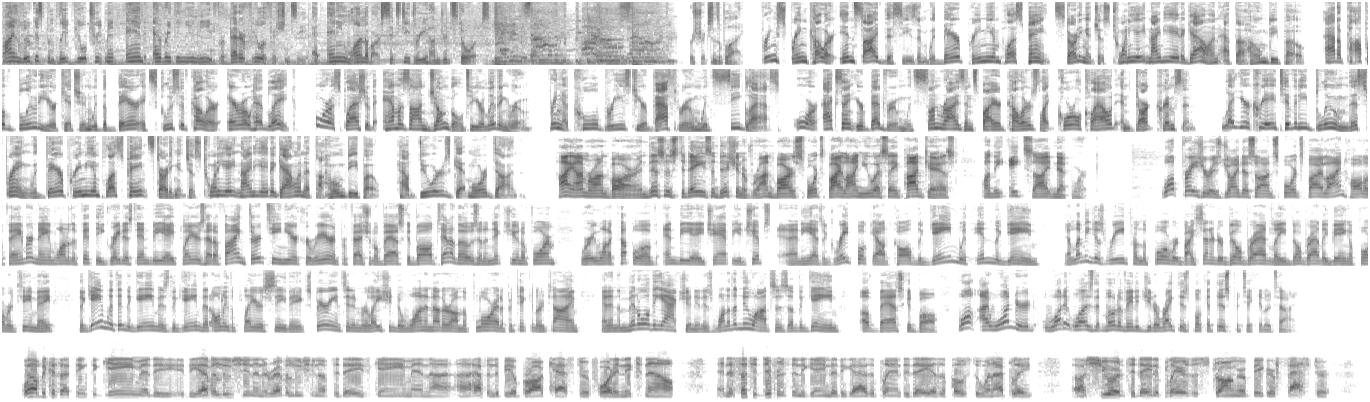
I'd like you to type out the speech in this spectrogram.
Find Lucas Complete Fuel Treatment and everything you need for better fuel efficiency at any one of our 6,300 stores. Get in zone, AutoZone. Restrictions apply. Bring spring color inside this season with Behr Premium Plus paint, starting at just $28.98 a gallon at the Home Depot. Add a pop of blue to your kitchen with the Behr exclusive color Arrowhead Lake, or a splash of Amazon Jungle to your living room. Bring a cool breeze to your bathroom with sea glass, or accent your bedroom with sunrise inspired colors like coral cloud and dark crimson. Let your creativity bloom this spring with Behr Premium Plus paint starting at just $28.98 a gallon at the Home Depot. How doers get more done. Hi, I'm Ron Barr, and this is today's edition of Ron Barr's Sports Byline USA podcast on the 8 Side Network. Walt Frazier has joined us on Sports Byline, Hall of Famer, named one of the 50 greatest NBA players, had a fine 13 year career in professional basketball, 10 of those in a Knicks uniform, where he won a couple of NBA championships. And he has a great book out called The Game Within the Game. And let me just read from the forward by Senator Bill Bradley, Bill Bradley being a former teammate. The game within the game is the game that only the players see. They experience it in relation to one another on the floor at a particular time and in the middle of the action, it is one of the nuances of the game of basketball. Walt, I wondered what it was that motivated you to write this book at this particular time. Well, because I think the game, uh, the the evolution and the revolution of today's game, and uh, I happen to be a broadcaster for the Knicks now, and there's such a difference in the game that the guys are playing today as opposed to when I played. Uh, sure, today the players are stronger, bigger, faster,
